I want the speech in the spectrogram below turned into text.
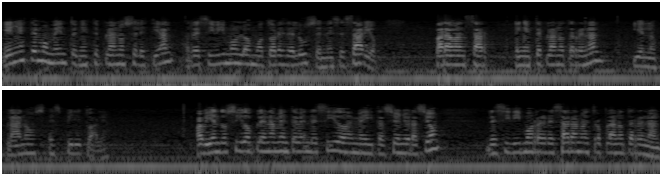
Y en este momento, en este plano celestial, recibimos los motores de luces necesarios para avanzar en este plano terrenal y en los planos espirituales. Habiendo sido plenamente bendecidos en meditación y oración, decidimos regresar a nuestro plano terrenal.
